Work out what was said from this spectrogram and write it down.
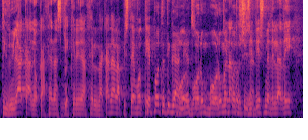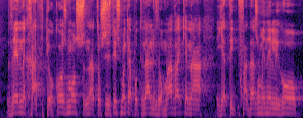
τη δουλειά κάνει ο καθένας και ναι. κρίνει αν θέλει να κάνει, αλλά πιστεύω ότι και πότε την κάνει, έτσι. μπορούμε, μπορούμε να το συζητήσουμε. Δηλαδή, δεν χάθηκε ο κόσμος, να το συζητήσουμε και από την άλλη εβδομάδα και να. Γιατί φαντάζομαι είναι λίγο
